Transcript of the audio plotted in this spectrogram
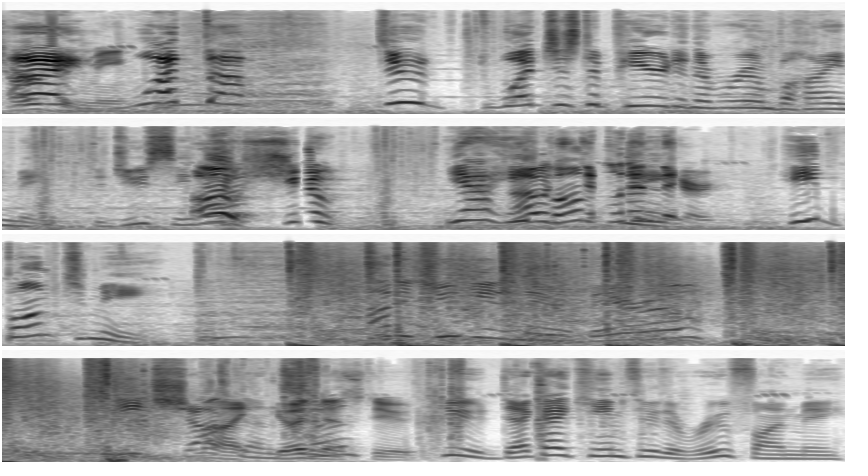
Hey, me. what the? Dude, what just appeared in the room behind me? Did you see oh, that? Oh shoot! yeah, he I was bumped still me. in there. He bumped me. How did you get in there, Barrow? Eat shotgun, goodness, son. dude. Dude, that guy came through the roof on me.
